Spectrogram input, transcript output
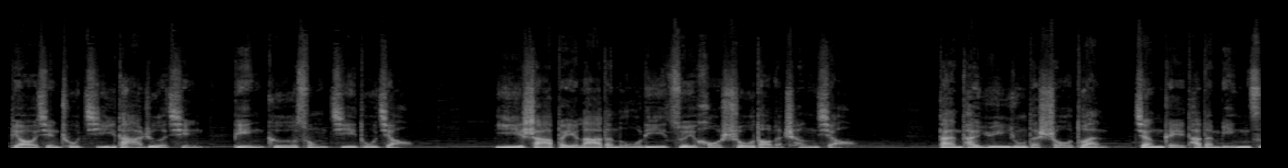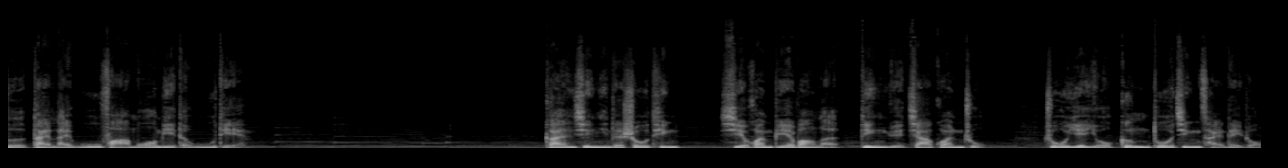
表现出极大热情，并歌颂基督教。”伊莎贝拉的努力最后收到了成效，但她运用的手段将给她的名字带来无法磨灭的污点。感谢您的收听，喜欢别忘了订阅加关注，主页有更多精彩内容。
